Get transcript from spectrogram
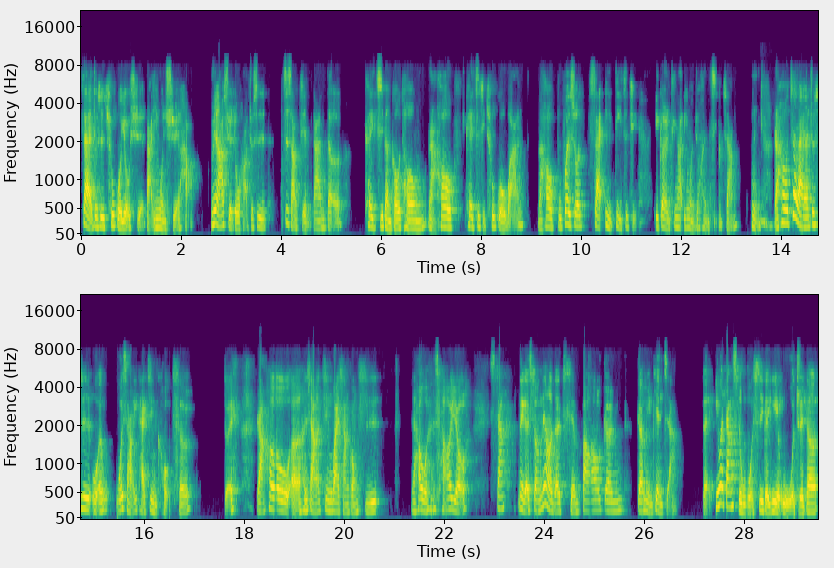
再来就是出国游学，把英文学好，没有要学多好，就是至少简单的可以基本沟通，然后可以自己出国玩，然后不会说在异地自己一个人听到英文就很紧张，嗯，然后再来呢，就是我我想要一台进口车，对，然后呃很想要进外商公司，然后我很想要有 像那个 Chanel 的钱包跟跟名片夹，对，因为当时我是一个业务，我觉得。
